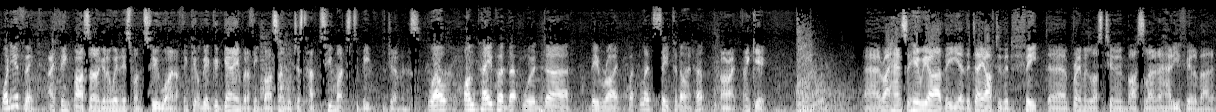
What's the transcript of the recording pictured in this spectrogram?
What do you think? I think Barcelona are going to win this one 2 1. I think it'll be a good game, but I think Barcelona will just have too much to beat the Germans. Well, on paper, that would uh, be right, but let's see tonight, huh? All right, thank you. Uh, right, Hans, so here we are, the uh, the day after the defeat. Uh, Bremen lost 2 in Barcelona. How do you feel about it?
